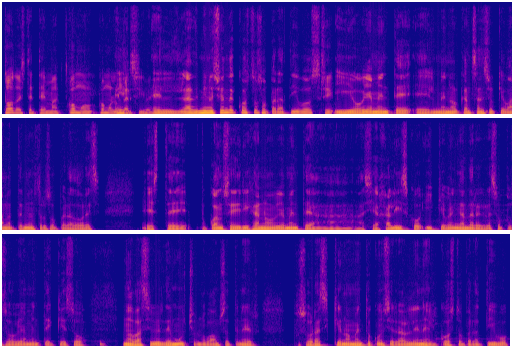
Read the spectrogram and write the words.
todo este tema. ¿Cómo, cómo lo perciben? la disminución de costos operativos y obviamente el menor cansancio que van a tener nuestros operadores este, cuando se dirijan obviamente hacia Jalisco y que vengan de regreso, pues obviamente que eso nos va a servir de mucho, no vamos a tener pues ahora sí que un aumento considerable en el costo operativo,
